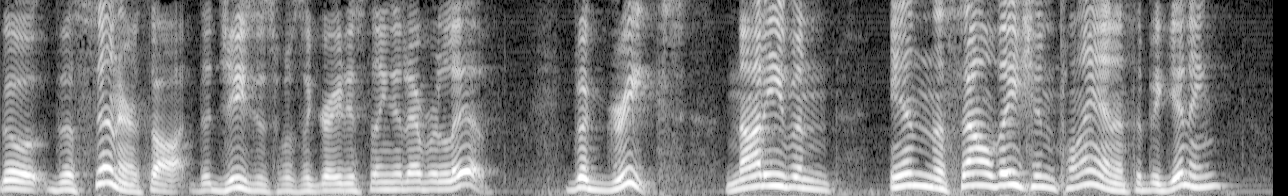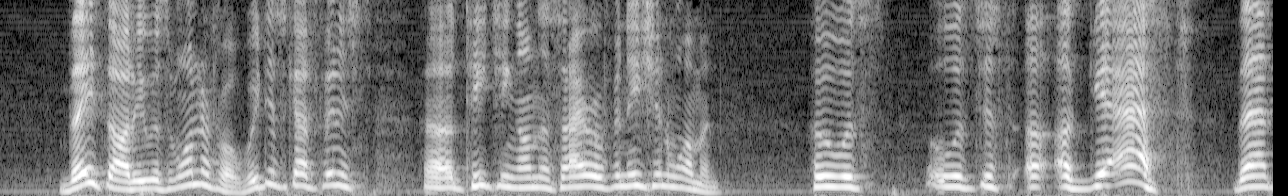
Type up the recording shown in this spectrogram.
The, the sinner thought that Jesus was the greatest thing that ever lived. The Greeks, not even in the salvation plan at the beginning, they thought he was wonderful. We just got finished uh, teaching on the Syrophoenician woman who was, who was just uh, aghast that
